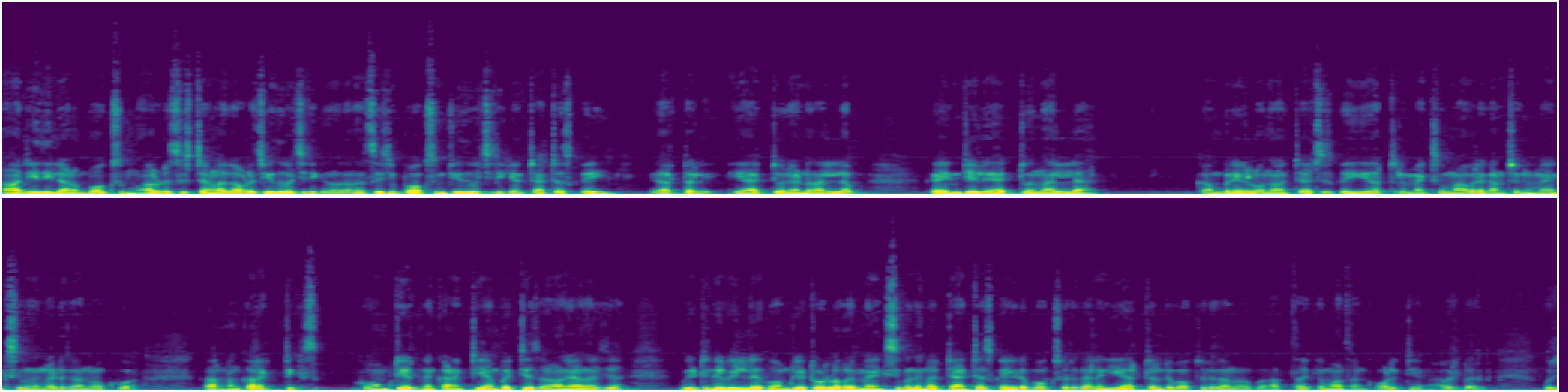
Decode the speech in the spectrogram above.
ആ രീതിയിലാണ് ബോക്സും അവരുടെ സിസ്റ്റങ്ങളൊക്കെ അവിടെ ചെയ്തു വെച്ചിരിക്കുന്നത്. അതനുസരിച്ച് ബോക്സും ചെയ്തു വെച്ചിരിക്കുകയാണ്. ടാറ്റ സ്കൈ എയർടെൽ ഏറ്റവും രണ്ട് നല്ല ഇന്ത്യയിലെ ഏറ്റവും നല്ല കമ്പനികൾ ഒന്നാണ് ടാറ്റ സ്കൈ എയർടെൽ മാക്സിമം അവരെ കണക്ഷൻ മാക്സിമം നിങ്ങൾ എടുക്കാൻ നോക്കുക. കാരണം കറക്റ്റ് ഹോം തിയേറ്ററിനെ കണക്ട് ചെയ്യാൻ പറ്റിയ സാധനമാണെന്ന് വെച്ചാൽ വീട്ടിന്റെ വീട്ടിലെ ഹോം തിയേറ്റർ ഉള്ളവർ മാക്സിമം നിങ്ങൾ ടാറ്റ സ്കൈയുടെ ബോക്സ് എടുക്കുക. അല്ലെങ്കിൽ എയർടെലിന്റെ ബോക്സ് എടുക്കാൻ നോക്കുക. അത്രയ്ക്ക് മാത്രം ക്വാളിറ്റിയാണ് അവരുടെ ഒരു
